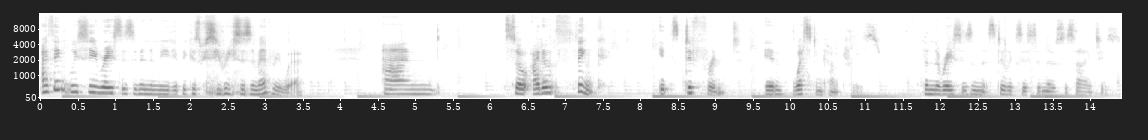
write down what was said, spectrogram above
I think we see racism in the media because we see racism everywhere. And so I don't think it's different in Western countries than the racism that still exists in those societies.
